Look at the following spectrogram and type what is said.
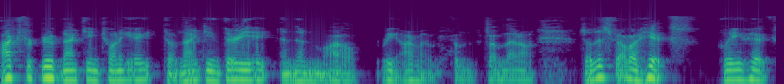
Oxford Group, 1928 till 1938, and then Moral rearmament from from then on. So this fellow Hicks, Cleve Hicks,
